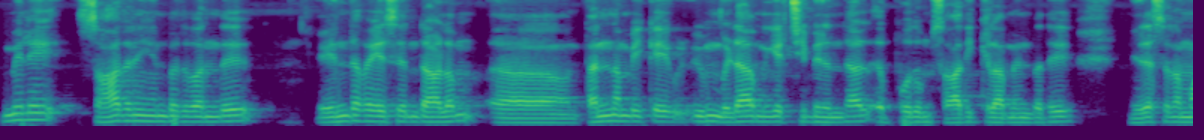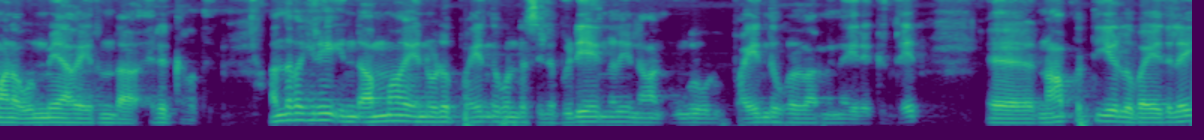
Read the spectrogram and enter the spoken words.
உண்மையிலே சாதனை என்பது வந்து எந்த வயசு என்றாலும் தன்னம்பிக்கையும் விடாமுயற்சியும் இருந்தால் எப்போதும் சாதிக்கலாம் என்பது நிதர்சனமான உண்மையாக இருந்தா இருக்கிறது. அந்த வகையில் இந்த அம்மா என்னோடு பயந்து கொண்ட சில விடயங்களை நான் உங்களோடு பயந்து கொள்ளலாம் என இருக்கின்றேன். நாற்பத்தி ஏழு வயதிலே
